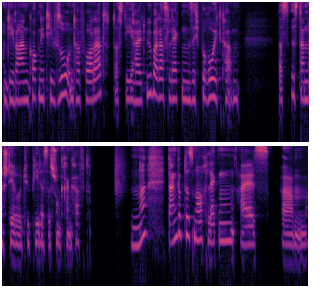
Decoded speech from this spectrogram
Und die waren kognitiv so unterfordert, dass die halt über das Lecken sich beruhigt haben. Das ist dann eine Stereotypie, das ist schon krankhaft. Ne? Dann gibt es noch Lecken als, ähm,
